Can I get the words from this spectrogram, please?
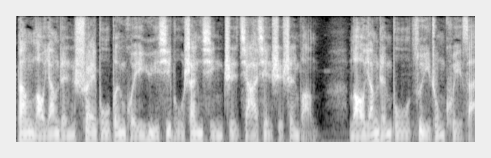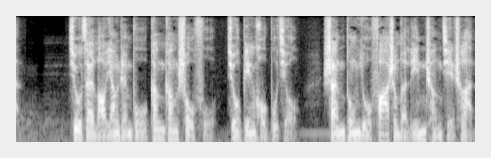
当老洋人率部奔回豫西鲁山行至夹县时身亡。老洋人部最终溃散。就在老洋人部刚刚受俘就编后不久，山东又发生了临城劫车案，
